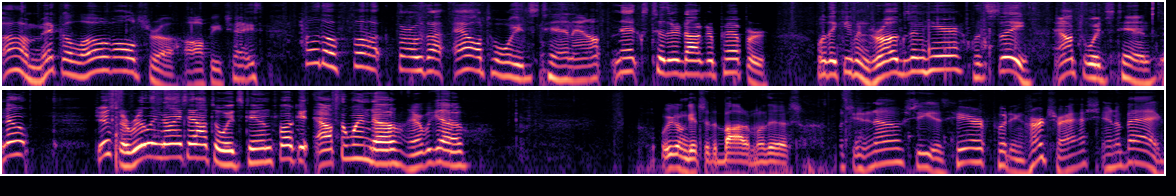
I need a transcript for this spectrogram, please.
Oh, Michelob Ultra, Offie Chase. Who the fuck throws a Altoids tin out next to their Dr. Pepper? Well, they keeping drugs in here? Let's see. Altoids tin. Nope. Just a really nice Altoids tin. Fuck it. Out the window. There we go. We're going to get to the bottom of this. I want you to know she is here putting her trash in a bag.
